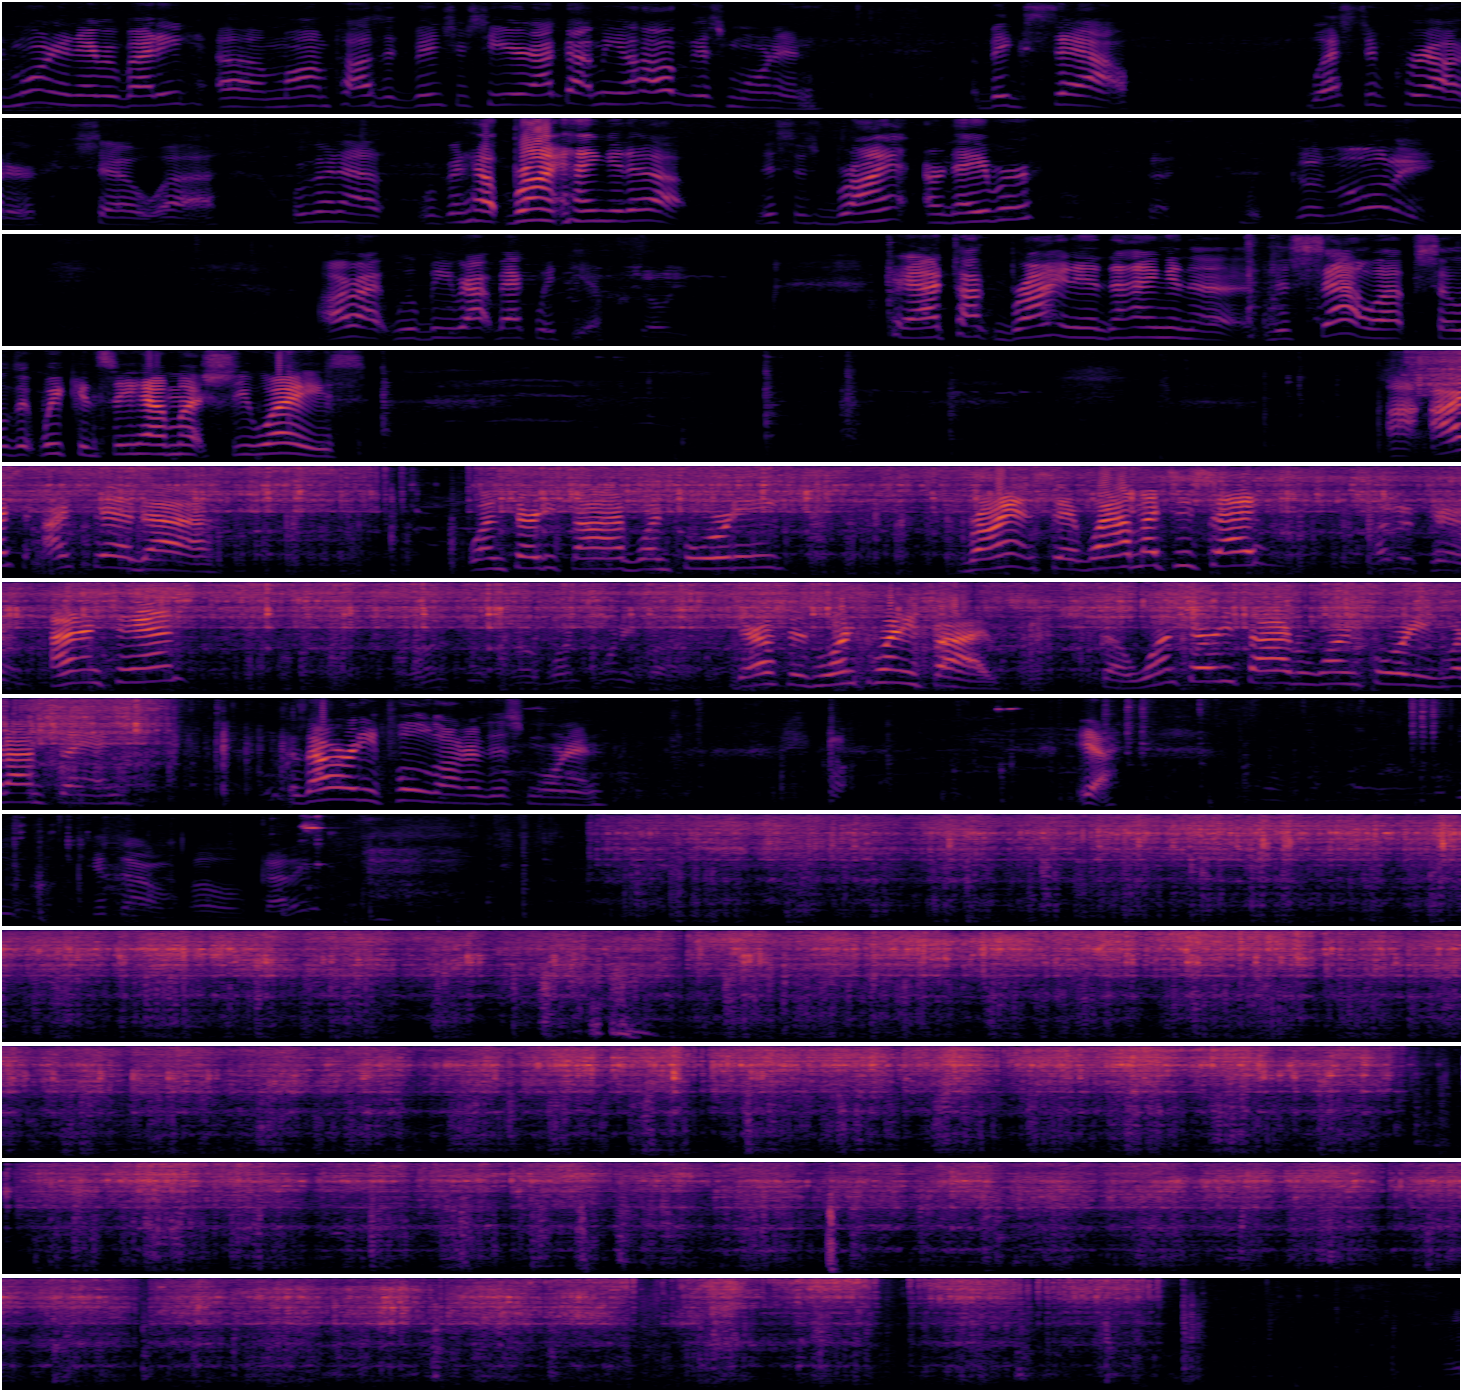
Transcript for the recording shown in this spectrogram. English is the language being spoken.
Good morning, everybody. Uh, Mom Pa's Adventures here. I got me a hog this morning, a big sow, west of Crowder. So uh, we're gonna we're gonna help Bryant hang it up. This is Bryant, our neighbor. Good morning. All right, we'll be right back with you. Show you. Okay, I talked Bryant into hanging the, the sow up so that we can see how much she weighs. I, I, I said uh, 135, 140. Bryant said, well, how much you say? 110. 110? One, uh, 125. Daryl says 125. So 135 or 140 is what I'm saying. Because I already pulled on her this morning. Yeah. Get down. Oh, got it?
